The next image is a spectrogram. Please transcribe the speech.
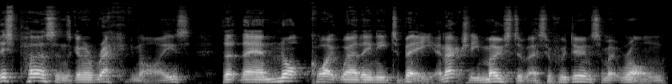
this person's going to recognize that they're not quite where they need to be. And actually, most of us, if we're doing something wrong,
